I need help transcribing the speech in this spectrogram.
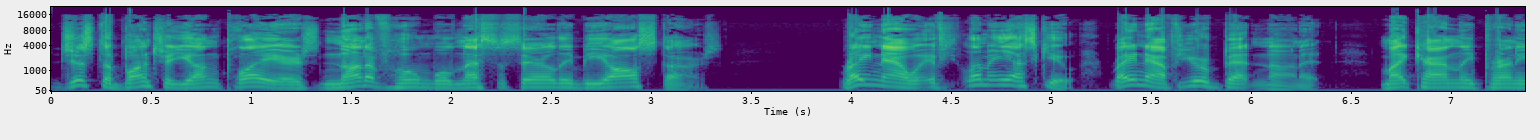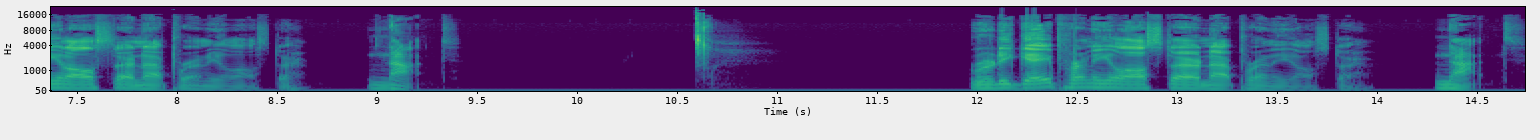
just a bunch of young players, none of whom will necessarily be all-stars. Right now, if let me ask you, right now, if you're betting on it, Mike Conley, perennial all-star, not perennial all-star? Not. Rudy Gay, perennial all-star, not perennial all-star? Not.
